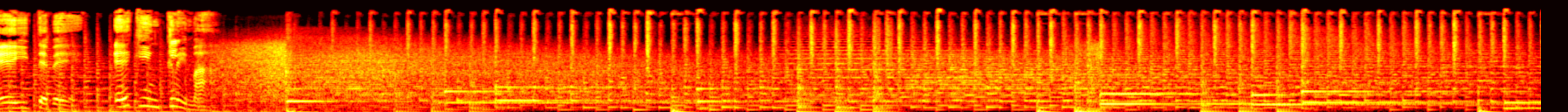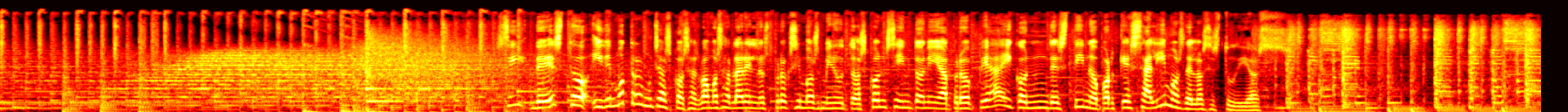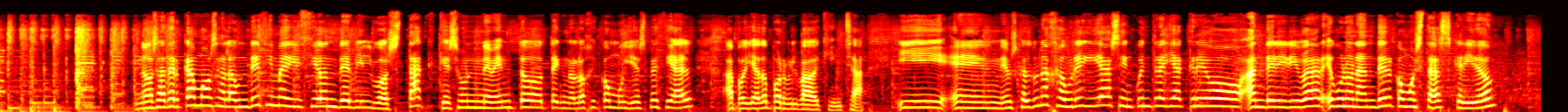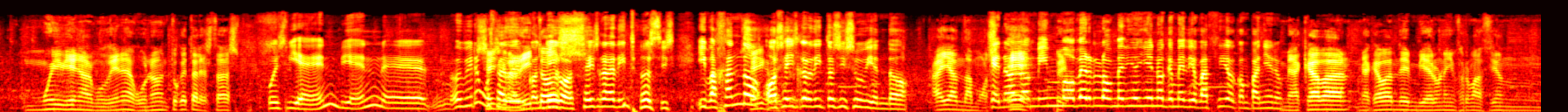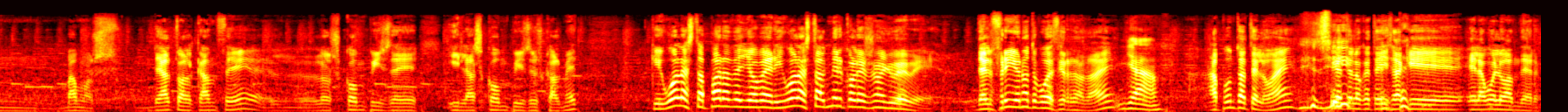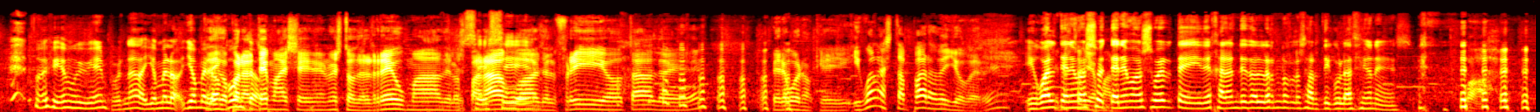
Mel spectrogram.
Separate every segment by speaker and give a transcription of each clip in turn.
Speaker 1: EITB, Egin Clima.
Speaker 2: De esto y de otras muchas cosas vamos a hablar en los próximos minutos con sintonía propia y con un destino, porque salimos de los estudios. Nos acercamos a la undécima edición de Bilbo Stack, que es un evento tecnológico muy especial apoyado por Bilbao de Quincha. Y en Euskalduna Jaureguía se encuentra ya, creo, Ander Iribar. Egunon Ander, ¿cómo estás, querido?
Speaker 3: Muy bien, Almudena, Gunón, ¿tú qué tal estás?
Speaker 2: Pues bien, bien. Eh, me hubiera gustado ir contigo. Seis graditos y, y bajando
Speaker 3: Seis
Speaker 2: o
Speaker 3: graditos.
Speaker 2: seis graditos y subiendo.
Speaker 3: Ahí andamos.
Speaker 2: Que no es
Speaker 3: Eh,
Speaker 2: lo mismo
Speaker 3: pe-
Speaker 2: verlo medio lleno que medio vacío, compañero.
Speaker 3: Me acaban, me acaban de enviar una información, vamos, de alto alcance, los compis de y las compis de Euskalmet, que igual hasta para de llover, igual hasta el miércoles no llueve. Del frío no te puedo decir nada, ¿eh?
Speaker 2: Ya.
Speaker 3: Apúntatelo, ¿eh?
Speaker 2: Sí.
Speaker 3: Fíjate lo que te dice aquí el abuelo Ander.
Speaker 2: Muy bien, muy bien. Pues nada, yo me lo, yo me
Speaker 3: Te
Speaker 2: lo
Speaker 3: digo,
Speaker 2: apunto.
Speaker 3: para el tema ese nuestro del reuma, de los
Speaker 2: Sí,
Speaker 3: paraguas,
Speaker 2: sí.
Speaker 3: del frío, tal, ¿eh? Pero bueno, que igual hasta para de llover, ¿eh?
Speaker 2: Igual
Speaker 3: que no
Speaker 2: tenemos,
Speaker 3: estaría
Speaker 2: su-
Speaker 3: mal.
Speaker 2: tenemos suerte y dejarán de dolernos las articulaciones.
Speaker 3: Buah,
